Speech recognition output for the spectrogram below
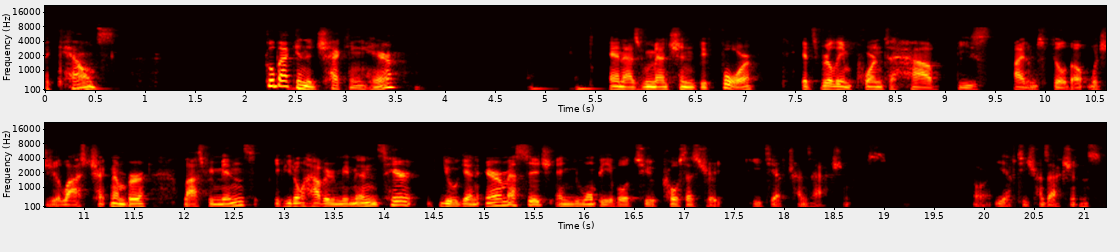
accounts, go back into checking here. And as we mentioned before, it's really important to have these items filled out, which is your last check number, last remittance. If you don't have a remittance here, you will get an error message and you won't be able to process your ETF transactions or EFT transactions.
